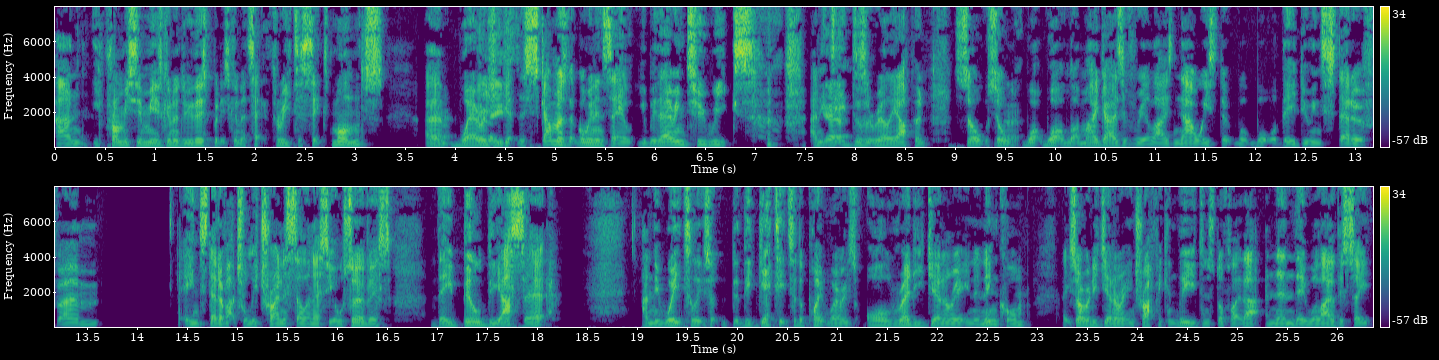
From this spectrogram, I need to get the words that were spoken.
And he's promising me he's going to do this, but it's going to take three to six months. Um, yeah, whereas you get the scammers that go in and say you'll be there in two weeks, and it, yeah. it, doesn't really happen. So, so what what a lot of my guys have realised now is that what, what they do instead of um, instead of actually trying to sell an SEO service, they build the asset and they wait till it's they get it to the point where it's already generating an income it's already generating traffic and leads and stuff like that. And then they will either say, do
